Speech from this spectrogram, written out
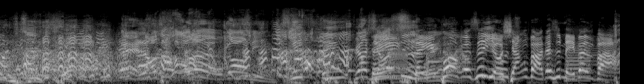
哎，老子好了，我告诉你，你你不要等想于等于破哥是有想法，但是没办法。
